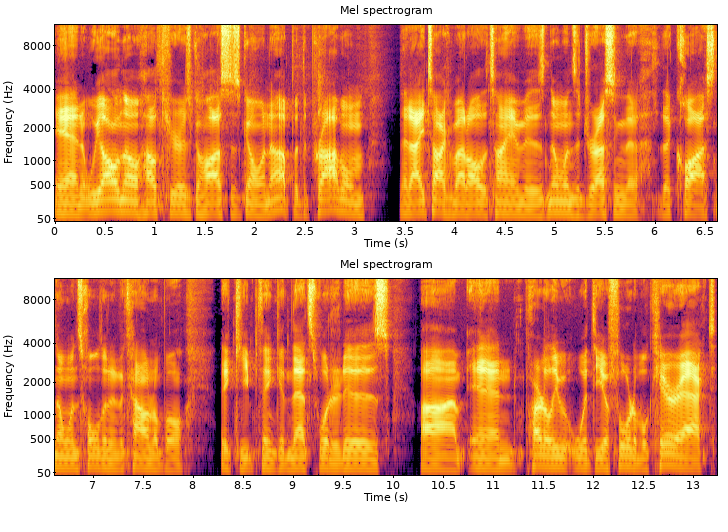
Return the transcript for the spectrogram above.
And we all know healthcare cost is going up, but the problem that I talk about all the time is no one's addressing the, the cost. No one's holding it accountable. They keep thinking that's what it is. Um, and partly with the Affordable Care Act,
